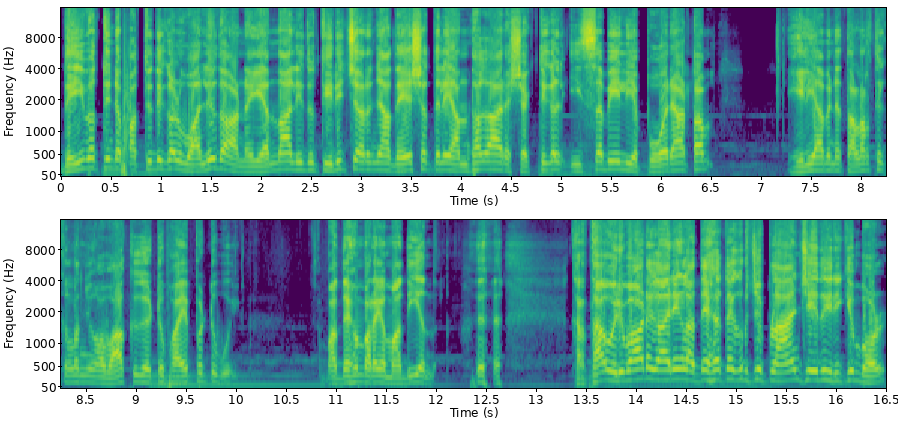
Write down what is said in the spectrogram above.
ദൈവത്തിന്റെ പദ്ധതികൾ വലുതാണ്. എന്നാൽ ഇത് തിരിച്ചറിഞ്ഞ ദേശത്തിലെ അന്ധകാര ശക്തികൾ ഇസബേലിയ പോരാട്ടം ഏലിയാവിനെ തളർത്തിക്കളഞ്ഞു ആ വാക്ക് കേട്ട് ഭയപ്പെട്ടു പോയി അപ്പം അദ്ദേഹം പറയാം മതിയെന്ന്. കർത്താവ് ഒരുപാട് കാര്യങ്ങൾ അദ്ദേഹത്തെക്കുറിച്ച് പ്ലാൻ ചെയ്തിരിക്കുമ്പോൾ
